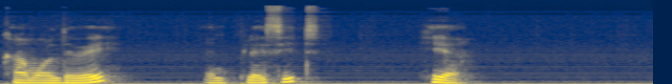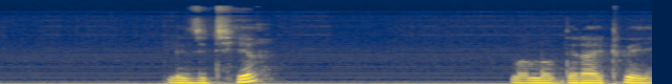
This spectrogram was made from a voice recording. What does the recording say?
Come all the way and place it here. Place it here. No not the right way.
